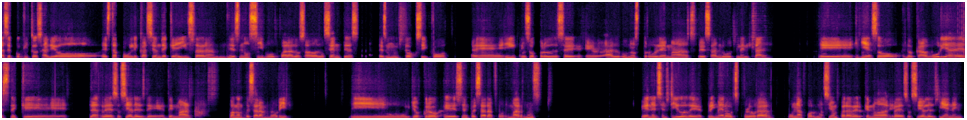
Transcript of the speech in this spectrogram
Hace poquito salió esta publicación de que Instagram es nocivo para los adolescentes, es muy tóxico, eh, incluso produce eh, algunos problemas de salud mental. Eh, y eso lo que auguria es de que las redes sociales de, de Mark van a empezar a morir. Y yo creo que es empezar a formarnos en el sentido de primero explorar una formación para ver qué nuevas redes sociales vienen,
